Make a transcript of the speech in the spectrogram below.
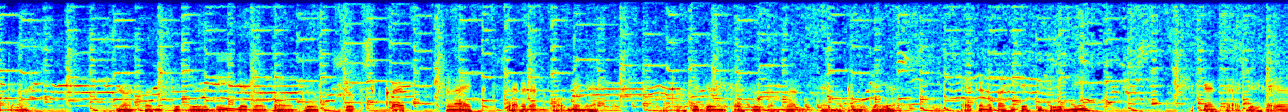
telah menonton video ini jangan lupa untuk subscribe like share dan komen ya. Agar video ini terus berkembang dan makin jaya saya terima kasih di video ini. Sekian saat diri saya.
